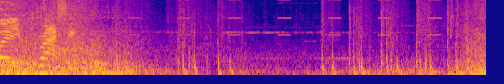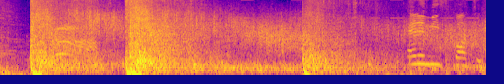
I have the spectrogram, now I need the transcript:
Wave crashing. Enemy spotted.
